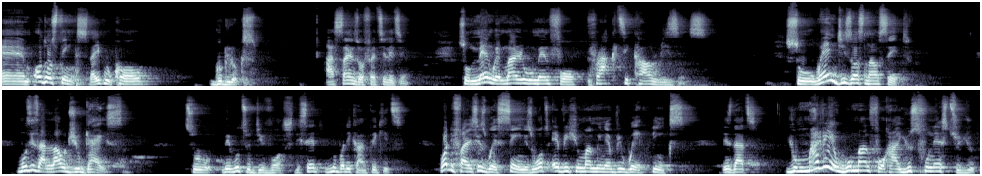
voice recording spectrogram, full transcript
um, all those things that people call good looks are signs of fertility. So men were marrying women for practical reasons. So when Jesus now said, Moses allowed you guys to be able to divorce, they said nobody can take it. What the Pharisees were saying is what every human being everywhere thinks is that you marry a woman for her usefulness to you.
